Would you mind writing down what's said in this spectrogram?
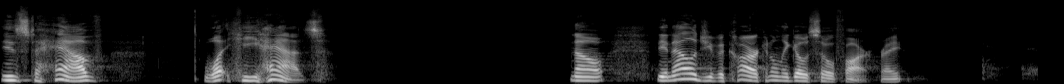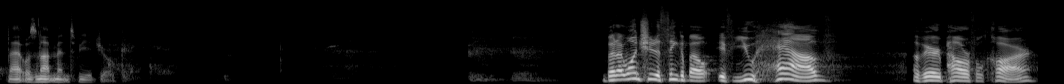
is to have what He has. Now, the analogy of a car can only go so far, right? That was not meant to be a joke. But I want you to think about if you have a very powerful car,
